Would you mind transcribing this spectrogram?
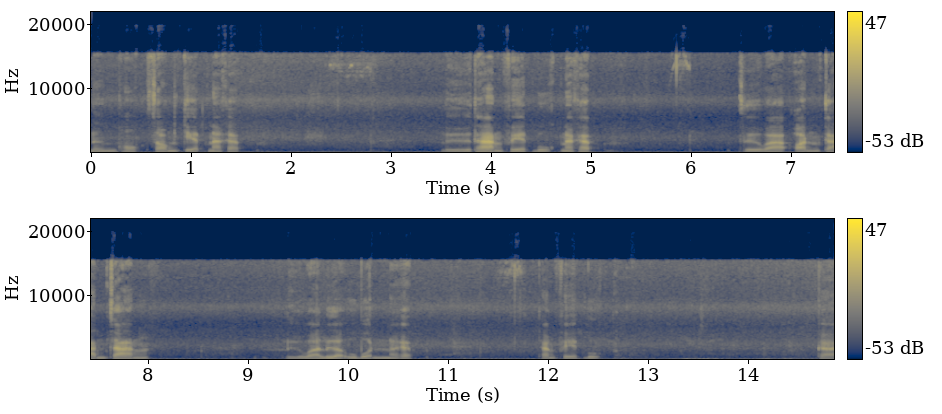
1627 นะครับ หรือทาง Facebook นะครับซื้อว่าอ่อนการจาง หรือว่าเรืออุบลนะครับ ทาง Facebook กะ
